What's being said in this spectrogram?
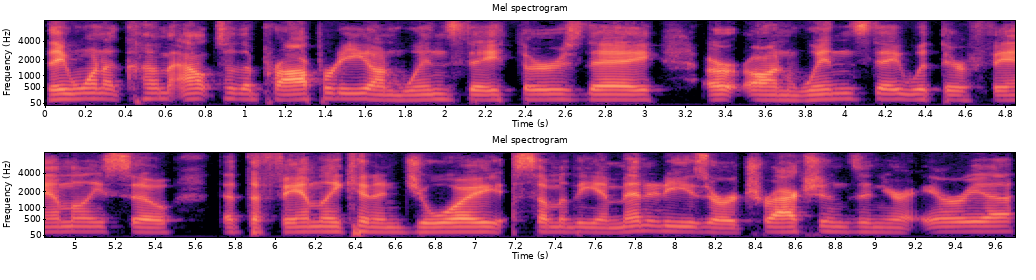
They want to come out to the property on Wednesday, Thursday, or on Wednesday with their family so that the family can enjoy some of the amenities or attractions in your area.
